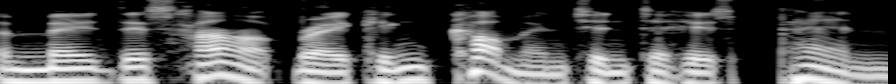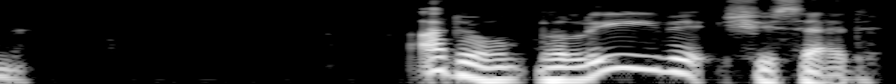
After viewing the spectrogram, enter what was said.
and made this heartbreaking comment into his pen. I don't believe it, she said,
